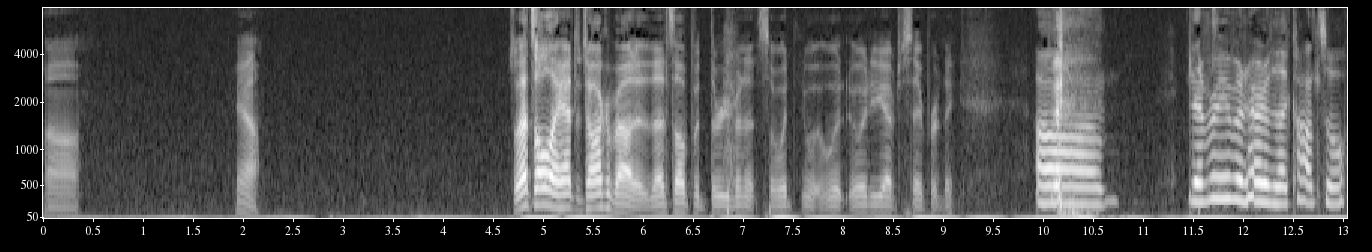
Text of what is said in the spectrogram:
Uh, yeah. So that's all I had to talk about it. That's up in three minutes. So what what what, what do you have to say, Brittany? um, never even heard of that console.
